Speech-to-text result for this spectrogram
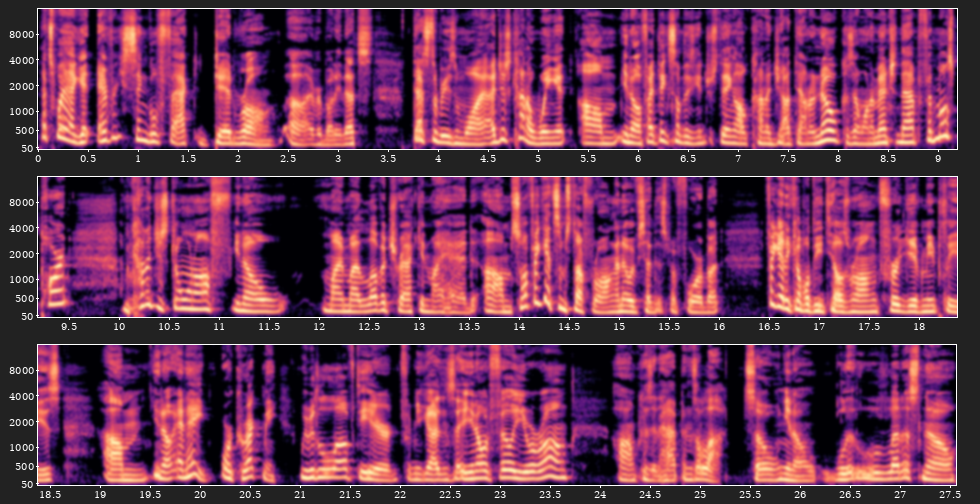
That's why I get every single fact dead wrong. Uh, everybody, that's that's the reason why I just kind of wing it. Um, you know, if I think something's interesting, I'll kind of jot down a note because I want to mention that. But for the most part, I'm kind of just going off, you know, my my love a track in my head. Um, so if I get some stuff wrong, I know we've said this before, but if I get a couple details wrong, forgive me, please. Um, you know, and hey, or correct me. We would love to hear from you guys and say, you know what, Phil, you were wrong, because um, it happens a lot. So you know, l- let us know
